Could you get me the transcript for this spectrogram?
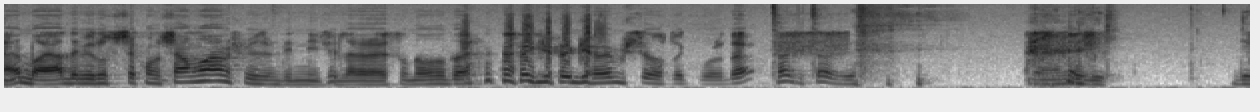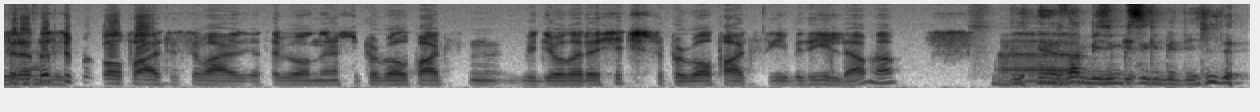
Yani bayağı da bir Rusça konuşan varmış bizim dinleyiciler arasında. Onu da gö- görmüş olduk burada. tabii tabii. Önemli değil. Sırada değil. Super Bowl partisi var ya. Tabii onların Super Bowl partisinin videoları hiç Super Bowl partisi gibi değildi ama Bir yerden bizimkisi gibi değildi.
